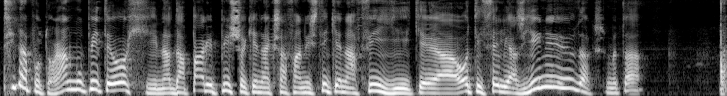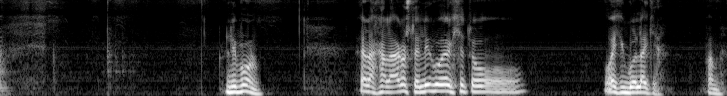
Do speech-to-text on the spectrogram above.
Τι να πω τώρα, αν μου πείτε όχι, να τα πάρει πίσω και να εξαφανιστεί και να φύγει και α, ό,τι θέλει ας γίνει, εντάξει, μετά. Λοιπόν, έλα χαλαρώστε λίγο, έρχεται ο... ο έχει γκολάκια. Πάμε.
